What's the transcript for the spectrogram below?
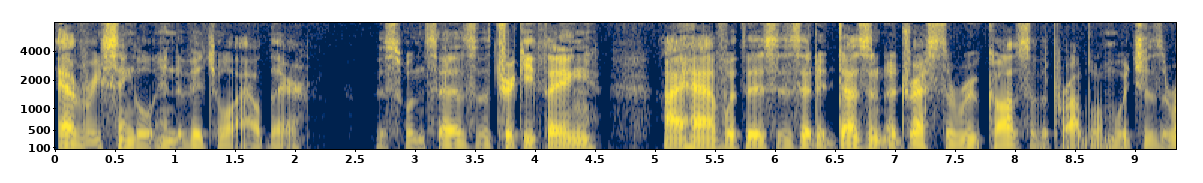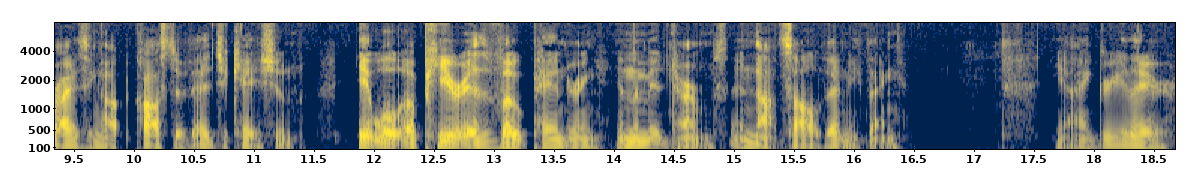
every single individual out there. This one says the tricky thing I have with this is that it doesn't address the root cause of the problem, which is the rising cost of education it will appear as vote pandering in the midterms and not solve anything. Yeah, I agree there.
